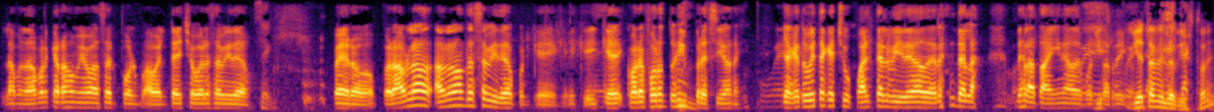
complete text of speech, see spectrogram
La mandada el carajo me iba a hacer por haberte hecho ver ese video. Sí. Pero, pero habla- háblanos de ese video, porque. Y, y que- ¿Cuáles fueron tus impresiones? Pues, Ya que tuviste que chuparte el video de, de la, de la taína de Puerto Pues, Rico. pues, Yo también lo he visto, ¿eh?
